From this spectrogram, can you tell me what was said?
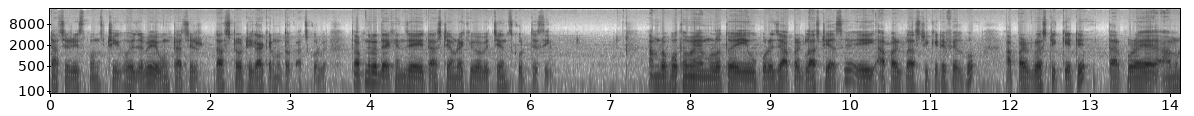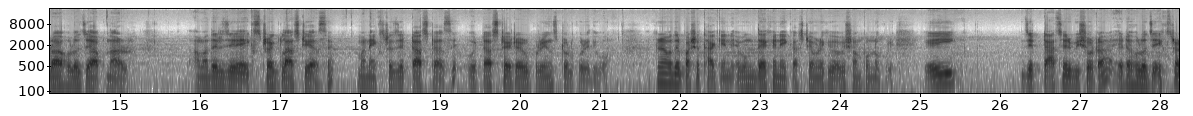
টাচের রেসপন্স ঠিক হয়ে যাবে এবং টাচের টাচটাও ঠিক আগের মতো কাজ করবে। তো আপনারা দেখেন যে এই টাচটি আমরা কীভাবে চেঞ্জ করতেছি। আমরা প্রথমে মূলত এই উপরে যে আপার গ্লাসটি আছে, এই আপার গ্লাসটি কেটে ফেলব। আপার গ্লাসটি কেটে তারপরে আমরা হলো যে আপনার আমাদের যে এক্সট্রা গ্লাসটি আছে মানে এক্সট্রা যে টাচটা আছে, ওই টাচটা এটার উপরে ইনস্টল করে দিব। আপনারা আমাদের পাশে থাকেন এবং দেখেন এই কাজটি আমরা কীভাবে সম্পন্ন করি। এই যে টাচের বিষয়টা, এটা হলো যে এক্সট্রা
